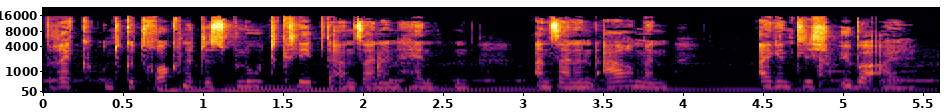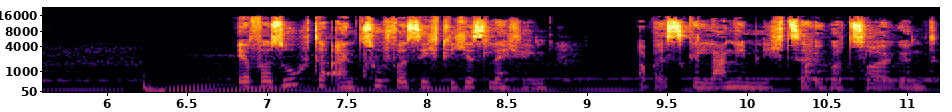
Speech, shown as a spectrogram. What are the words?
Dreck und getrocknetes Blut klebte an seinen Händen, an seinen Armen, eigentlich überall. Er versuchte ein zuversichtliches Lächeln, aber es gelang ihm nicht sehr überzeugend.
